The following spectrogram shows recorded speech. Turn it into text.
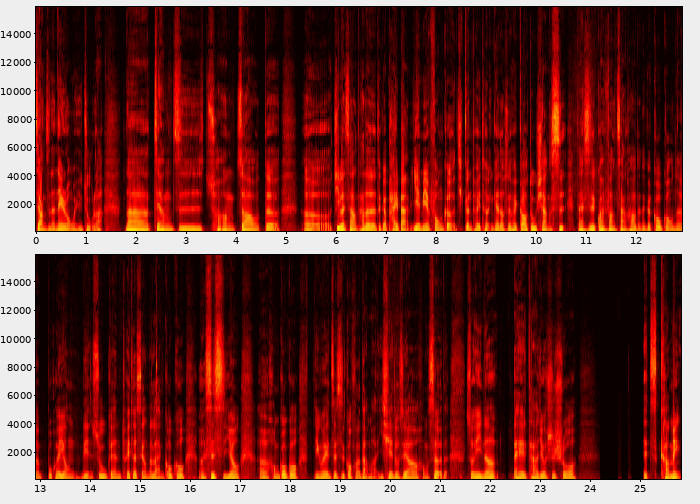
这样子的内容为主了。那这样子创造的。呃，基本上它的这个排版页面风格跟推特应该都是会高度相似，但是官方账号的那个勾勾呢，不会用脸书跟推特使用的蓝勾勾，而是使用呃红勾勾，因为这是共和党嘛，一切都是要用红色的，所以呢，哎，他就是说，It's coming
